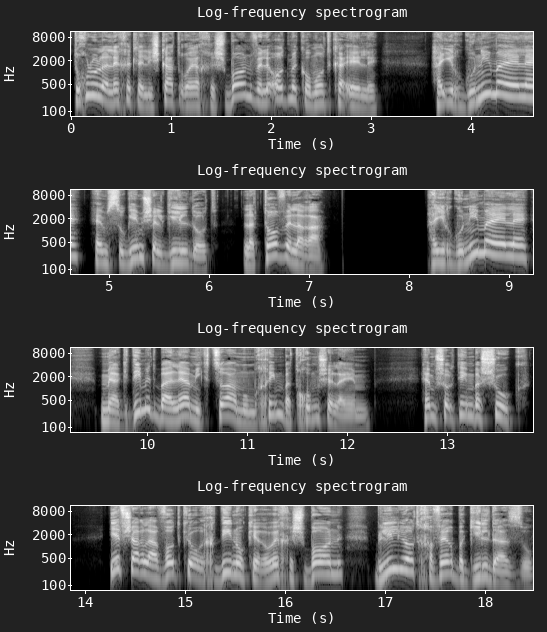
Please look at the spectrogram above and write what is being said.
תוכלו ללכת ללשכת רואי החשבון ולעוד מקומות כאלה. הארגונים האלה הם סוגים של גילדות, לטוב ולרע. הארגונים האלה מאגדים את בעלי המקצוע המומחים בתחום שלהם. הם שולטים בשוק. אי אפשר לעבוד כעורך דין או כרואה חשבון בלי להיות חבר בגילדה הזו.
